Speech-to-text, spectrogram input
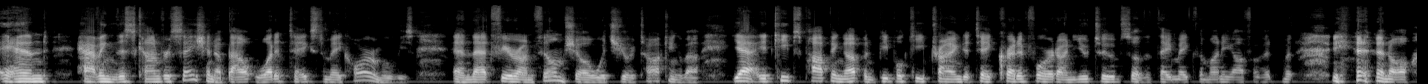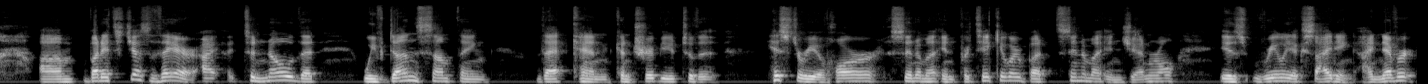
and having this conversation about what it takes to make horror movies and that fear on film show which you're talking about. Yeah it keeps popping up and people keep trying to take credit for it on youtube so that they make the money off of it but and all. Um, but it's just there. I, to know that we've done something that can contribute to the history of horror cinema in particular, but cinema in general is really exciting. I never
